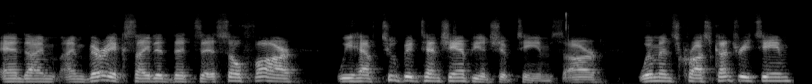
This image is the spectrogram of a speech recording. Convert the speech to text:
and I'm I'm very excited that uh, so far we have two Big Ten championship teams. Our women's cross country team,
